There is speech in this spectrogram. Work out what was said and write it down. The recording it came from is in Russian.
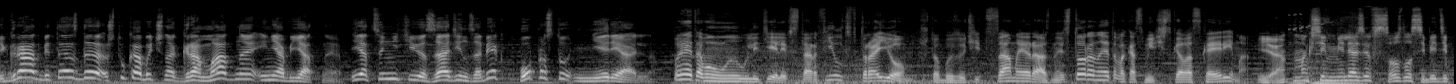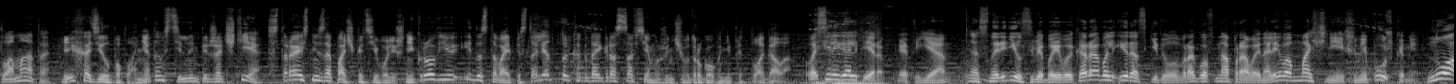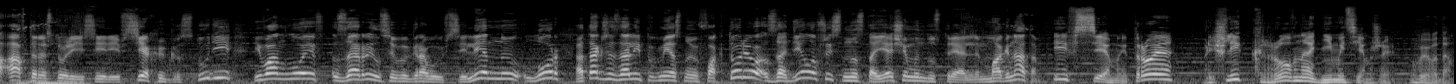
Игра от Bethesda штука обычно громадная и необъятная, и оценить ее за один забег попросту нереально. Поэтому мы улетели в Starfield втроем, чтобы изучить самые разные стороны этого космического Skyrim а. Я, Максим Милязев, создал себе дипломата и ходил по планетам в стильном пиджачке, стараясь не запачкать его лишней кровью и доставая пистолет только когда игра совсем уже ничего другого не предполагала. Василий Гальперов, это я, снарядил себе боевой корабль и раскидывал врагов направо и налево мощнейшими пушками. Ну а автор истории серии всех игр студии, Иван Лоев, зарылся в игровую вселенную, лор, а также залип в местную факторию, заделавшись настоящим индустриальным магнатом. И все мы трое пришли к ровно одним и тем же выводам.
